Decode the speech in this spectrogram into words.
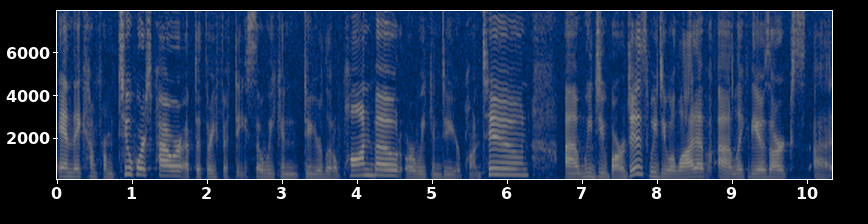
and they come from two horsepower up to 350. So we can do your little pond boat, or we can do your pontoon. Uh, we do barges. We do a lot of uh, Lake of the Ozarks uh,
